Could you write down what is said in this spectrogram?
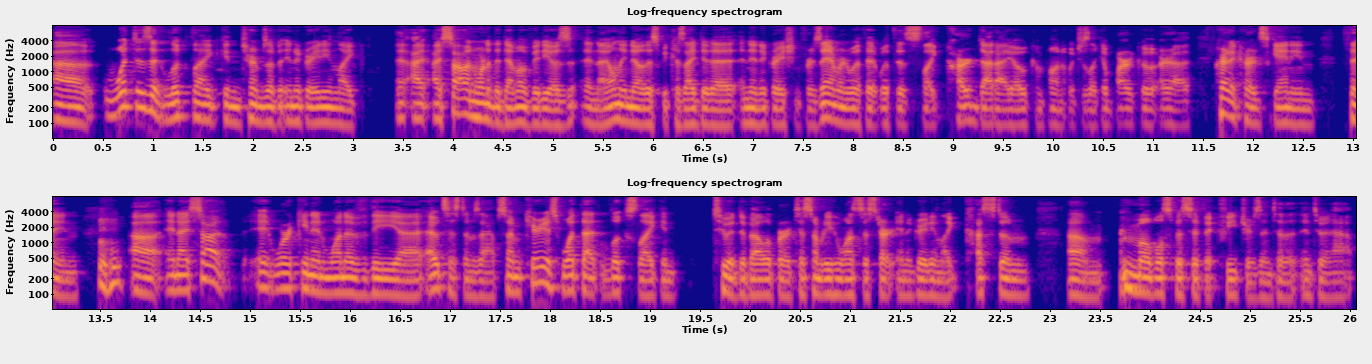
Uh, what does it look like in terms of integrating like I, I, saw in one of the demo videos, and I only know this because I did a, an integration for Xamarin with it with this like card.io component, which is like a barcode or a credit card scanning thing. Mm-hmm. Uh, and I saw it working in one of the uh, OutSystems apps. So I'm curious what that looks like in, to a developer, to somebody who wants to start integrating like custom um, mobile specific features into the into an app.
